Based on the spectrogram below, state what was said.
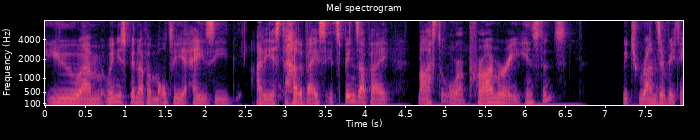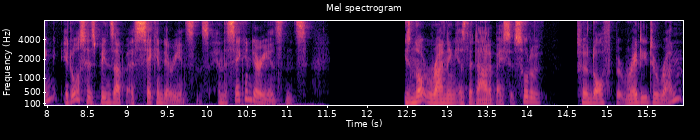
you, um, when you spin up a multi-AZ RDS database, it spins up a master or a primary instance, which runs everything. It also spins up a secondary instance, and the secondary instance is not running as the database. It's sort of turned off but ready to run.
